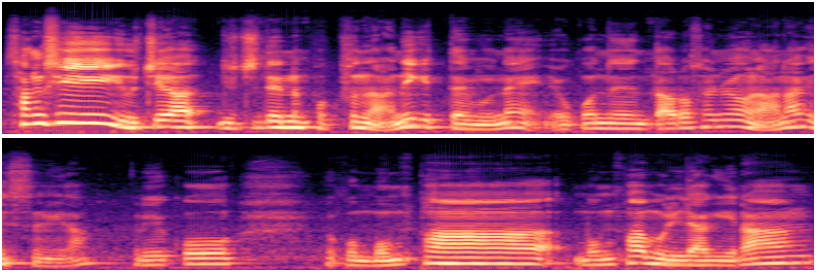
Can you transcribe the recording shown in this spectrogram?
상시 유지 유지되는 버프는 아니기 때문에 요거는 따로 설명을 안 하겠습니다. 그리고 요거 몸파 몸파 물약이랑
